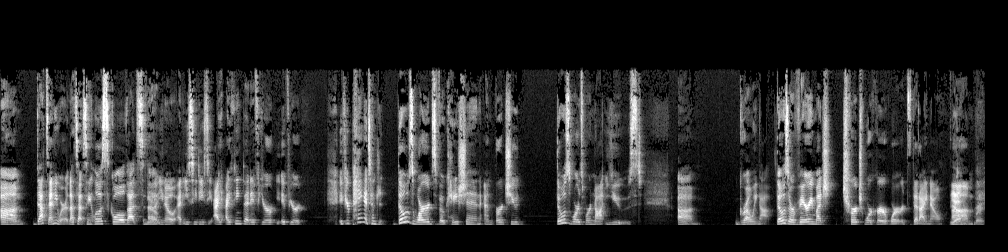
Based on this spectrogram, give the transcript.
um, that's anywhere that's at st louis school that's Yeah. uh, you know at ecdc I, I think that if you're if you're if you're paying attention those words vocation and virtue those words were not used um, growing up. Those are very much church worker words that I know. yeah Um, right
